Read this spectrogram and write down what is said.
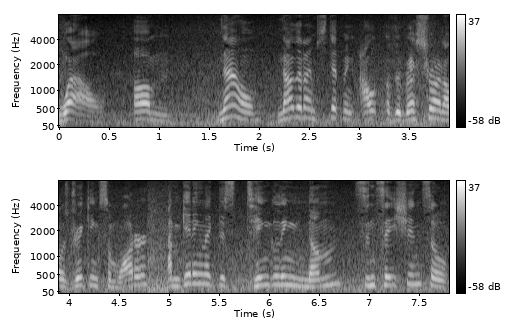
wow. Um, now, now that I'm stepping out of the restaurant, I was drinking some water. I'm getting like this tingling, numb sensation. So,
